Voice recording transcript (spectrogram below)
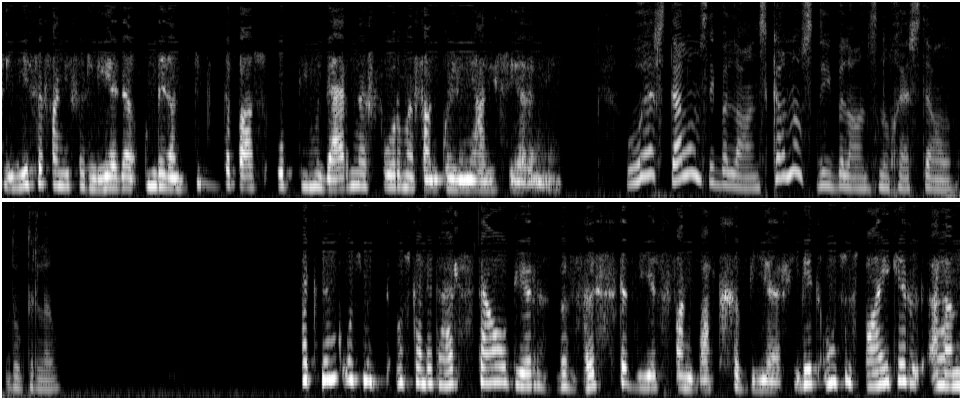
geleese van die verlede om dit dan toe te pas op die moderne forme van kolonialisering nie. Hoe herstel ons die balans? Kan ons die balans nog herstel, Dr. Lou? Ek dink ons moet ons kan dit herstel deur bewus te wees van wat gebeur. Jy weet ons is baie keer ehm um,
